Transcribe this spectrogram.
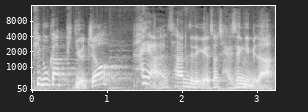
피부가 비교적 하얀 사람들에게서 잘생깁니다.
